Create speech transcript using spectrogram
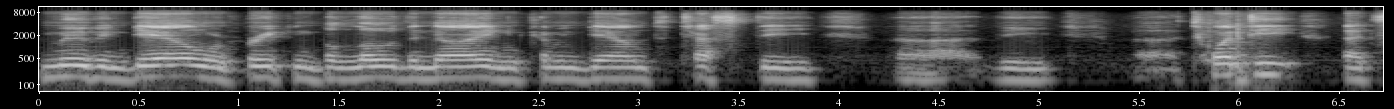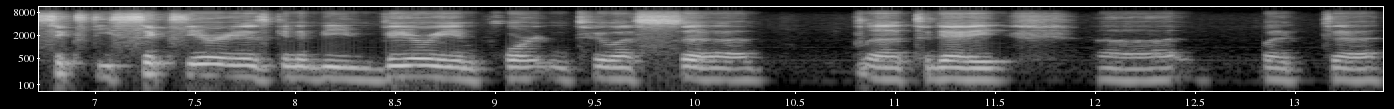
moving down. We're breaking below the nine and coming down to test the uh, the uh, 20. That 66 area is going to be very important to us uh, today, but you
